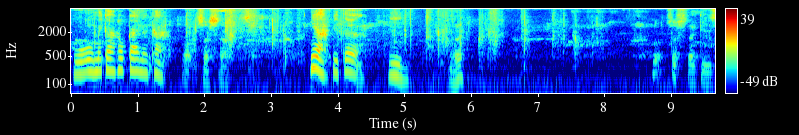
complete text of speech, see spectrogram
โหไม่กล้าเข้าใกล้เลยค่ะ Lots of stuff. เนี่ยปีเตอร์ No? Lots of snakes.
